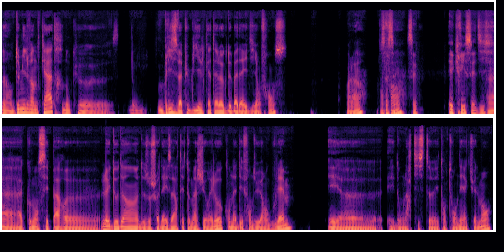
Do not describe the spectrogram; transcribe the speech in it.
en 2024, donc, euh, donc Bliss va publier le catalogue de Bad ID en France. Voilà. Enfin. c'est c'est écrit, c'est dit. À commencer par euh, L'œil d'Odin de Joshua Dysart et Thomas Giorello, qu'on a défendu à Angoulême et, euh, et dont l'artiste est en tournée actuellement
